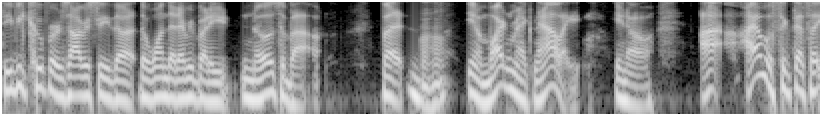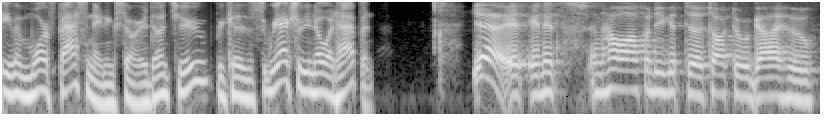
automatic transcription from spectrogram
DB Cooper is obviously the, the one that everybody knows about. But, you know, Martin McNally, you know, I, I almost think that's an even more fascinating story, don't you? Because we actually know what happened. Yeah, it, and it's and how often do you get to talk to a guy who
